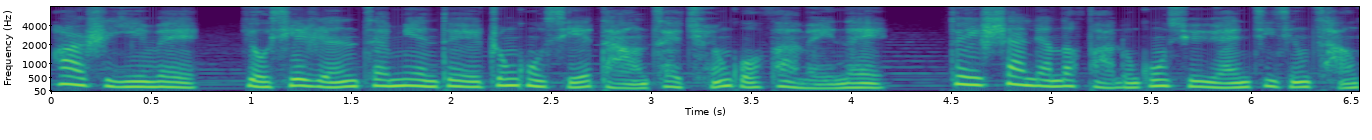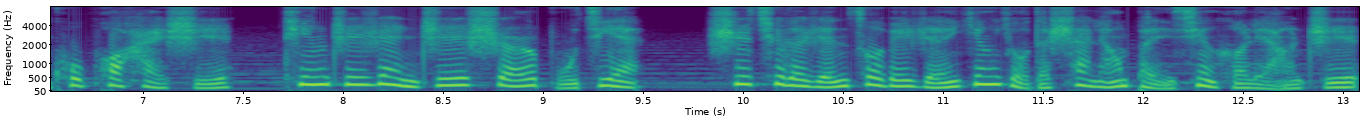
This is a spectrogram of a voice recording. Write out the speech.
二是因为有些人在面对中共邪党在全国范围内对善良的法轮功学员进行残酷迫害时，听之任之，视而不见。失去了人作为人应有的善良本性和良知，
